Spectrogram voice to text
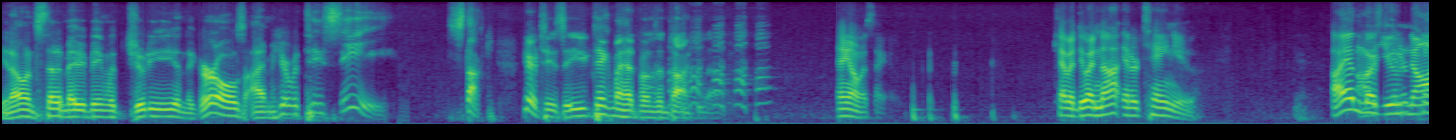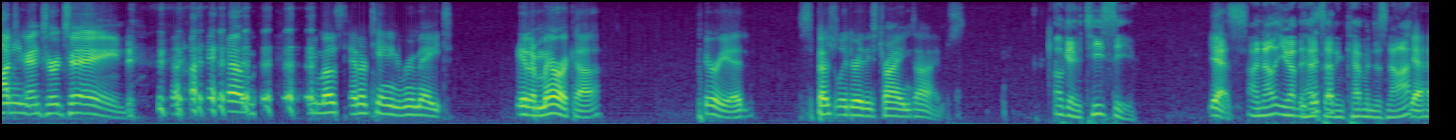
you know, instead of maybe being with Judy and the girls, I'm here with TC. Stuck. Here, TC, you can take my headphones and talk to them. Hang on one second. Kevin, do I not entertain you? I am the Are most you not entertained? I am the most entertaining roommate in America. Period. Especially during these trying times. Okay, TC. Yes. Uh, now that you have the headset and Kevin does not. Yeah.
